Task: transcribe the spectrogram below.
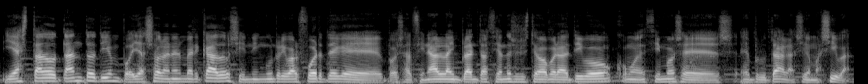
Y ha estado tanto tiempo ya sola en el mercado, sin ningún rival fuerte, que pues al final la implantación de su sistema operativo, como decimos, es, brutal, ha sido masiva.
